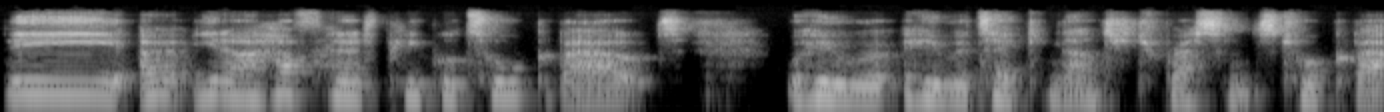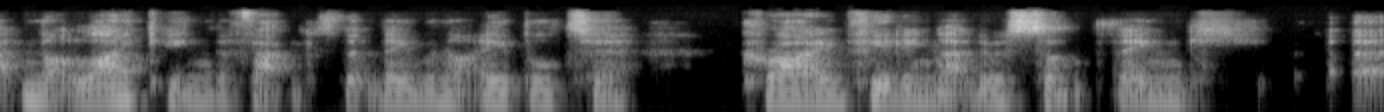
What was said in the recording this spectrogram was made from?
the uh, you know I have heard people talk about who who were taking antidepressants talk about not liking the fact that they were not able to crying, feeling like there was something uh,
